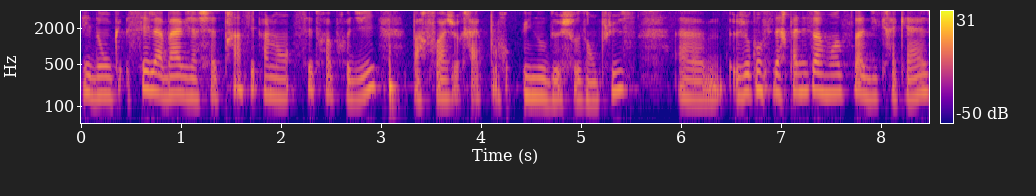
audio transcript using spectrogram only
Et donc, c'est là-bas que j'achète principalement ces trois produits. Parfois, je craque pour une ou deux choses en plus. Euh, je ne considère pas nécessairement ça du craquage,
